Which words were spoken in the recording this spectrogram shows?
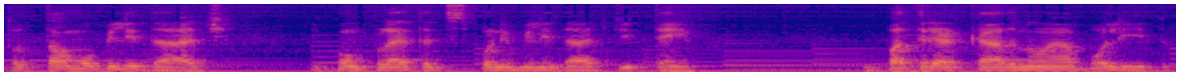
total mobilidade e completa disponibilidade de tempo. O patriarcado não é abolido,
